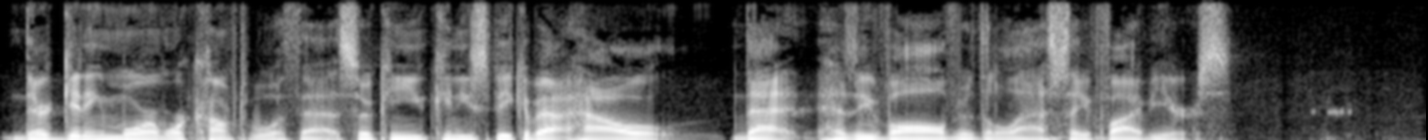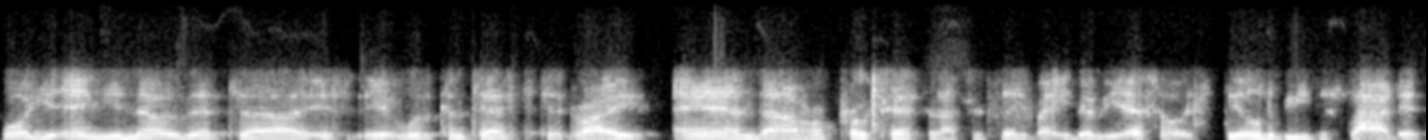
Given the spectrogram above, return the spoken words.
they're getting more and more comfortable with that. So can you can you speak about how that has evolved over the last say five years? Well, you, and you know that uh, it was contested, right, and uh, or protested, I should say, by AWS. So it's still to be decided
